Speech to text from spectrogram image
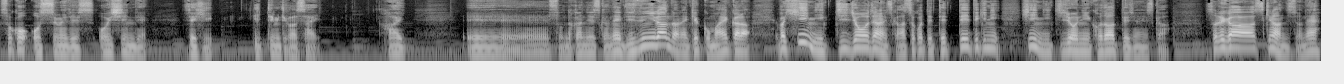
そこおすすめです。美味しいんで是非行ってみてください。はい。えー、そんな感じですかね。ディズニーランドはね結構前から。やっぱ非日常じゃないですか。あそこって徹底的に非日常にこだわってるじゃないですか。それが好きなんですよね。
